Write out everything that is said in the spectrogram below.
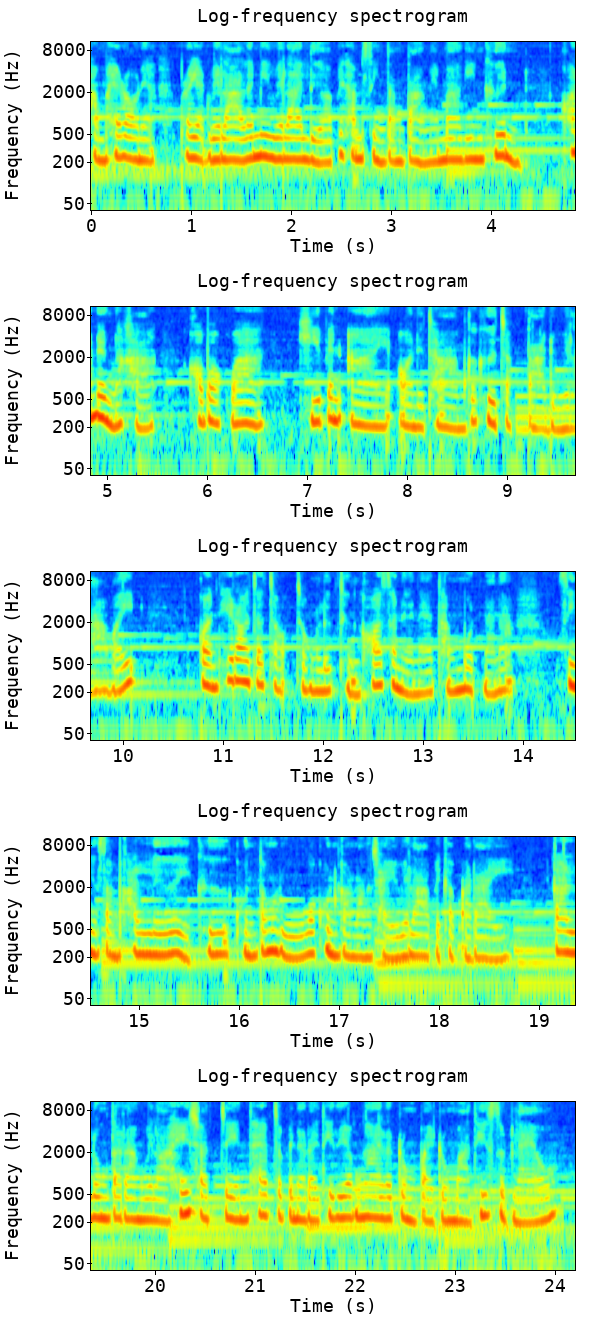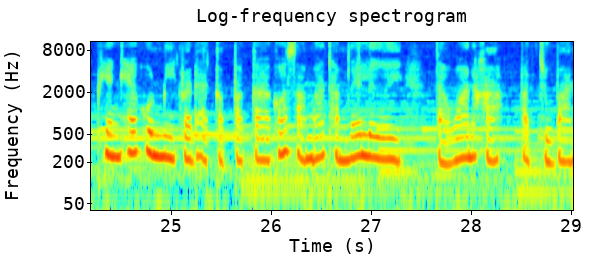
ทำให้เราเนี่ยประหยัดเวลาและมีเวลาเหลือไปทำสิ่งต่างๆในมากยิ่งขึ้น ข้อหนึ่งนะคะ เขาบอกว่า keep an eye on the time ก็คือจับตาดูเวลาไว้ ก่อนที่เราจะเจาะจงลึกถึงข้อเสนอแนะทั้งหมดนั้นอะสิ่งสำคัญเลยคือคุณต้องรู้ว่าคุณกำลังใช้เวลาไปกับอะไร การลงตารางเวลาให้ชัดเจน แทบจะเป็นอะไรที่เรียบง่ายและตรงไปตรงมาที่สุดแล้ว เพียงแค่คุณมีกระดาษกับปากกาก็สามารถทำได้เลย แต่ว่านะคะ ปัจจุบัน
